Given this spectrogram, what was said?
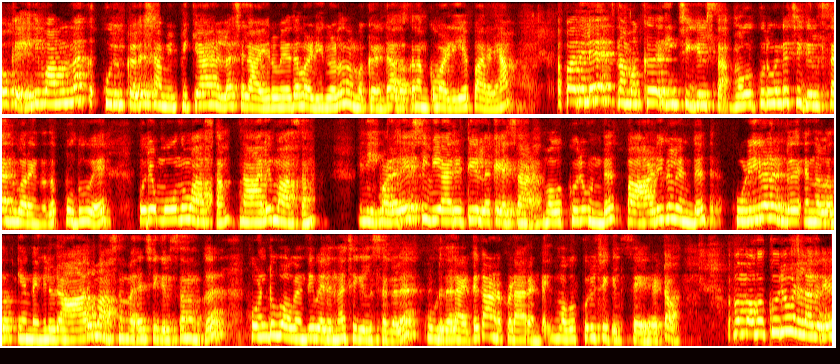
ഓക്കെ ഇനി വന്ന കുരുക്കൾ ശമിപ്പിക്കാനുള്ള ചില ആയുർവേദ വഴികൾ നമുക്കുണ്ട്. അതൊക്കെ നമുക്ക് വഴിയെ പറയാം. അപ്പൊ അതിൽ നമുക്ക് ഈ ചികിത്സ മുഖക്കുരുവിന്റെ ചികിത്സ എന്ന് പറയുന്നത് പൊതുവെ ഒരു മൂന്ന് മാസം നാല് മാസം ഇനി വളരെ സിവിയാരിറ്റി ഉള്ള കേസാണ് മുഖക്കുരു ഉണ്ട് പാടുകളുണ്ട് കുഴികളുണ്ട് എന്നുള്ളതൊക്കെ ഉണ്ടെങ്കിൽ ഒരു ആറു മാസം വരെ ചികിത്സ നമുക്ക് കൊണ്ടുപോകേണ്ടി വരുന്ന ചികിത്സകൾ കൂടുതലായിട്ട് കാണപ്പെടാറുണ്ട്. ഈ മുഖക്കുരു ചികിത്സയിൽ കേട്ടോ. അപ്പൊ മുഖക്കുരു ഉള്ളവര്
